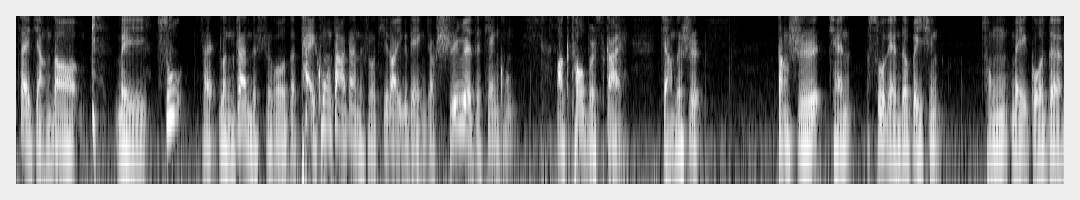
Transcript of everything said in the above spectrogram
在讲到美苏在冷战的时候的太空大战的时候，提到一个电影叫《十月的天空》（October Sky），讲的是当时前苏联的卫星从美国的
